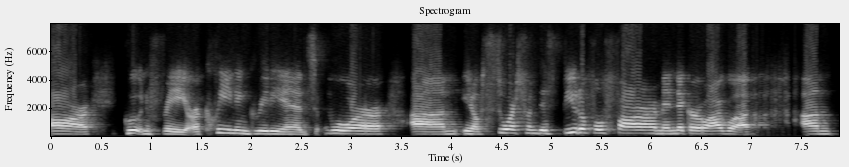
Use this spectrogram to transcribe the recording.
are gluten-free or clean ingredients or um, you know sourced from this beautiful farm in Nicaragua. Um,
